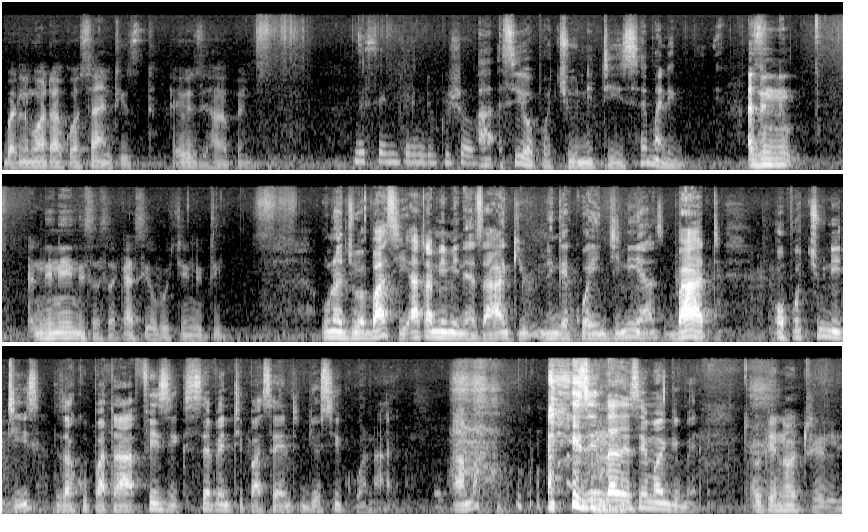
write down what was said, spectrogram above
but nilikuwa nataka kuwa scientist. Haiwezi happen. The same thing nikushow. ah, si opportunities. Sema ni as in ni nini sasa kasi opportunity? Unajua basi hata mimi naweza argue ningekuwa engineers but opportunities za kupata physics 70% ndio sikuwa nayo. Ama? Isn't that the same argument? Okay not really.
